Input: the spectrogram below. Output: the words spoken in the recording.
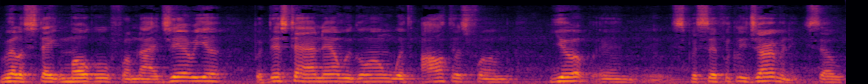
real estate mogul from Nigeria. But this time now we're going with authors from Europe and specifically Germany. So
